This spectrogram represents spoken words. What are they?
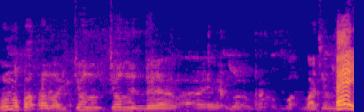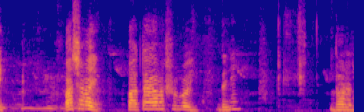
কোনো কথা নয় চল চল্লিশ এই বাসা ভাই টাকা পাঁচশো কই দেখি। ধরেন।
